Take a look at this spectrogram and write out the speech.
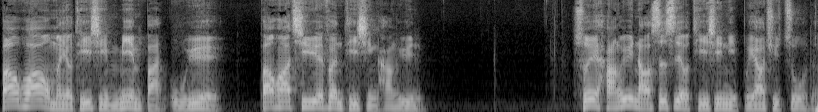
包括我们有提醒面板五月，包括七月份提醒航运。所以航运老师是有提醒你不要去做的。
